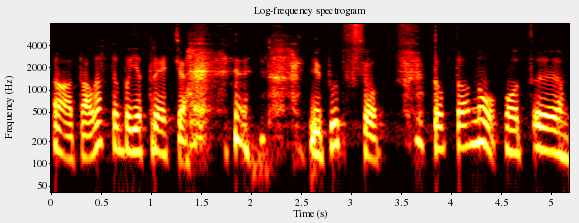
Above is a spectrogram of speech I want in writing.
А, та, але в тебе є третя. І тут все. Тобто, ну, от. Е,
